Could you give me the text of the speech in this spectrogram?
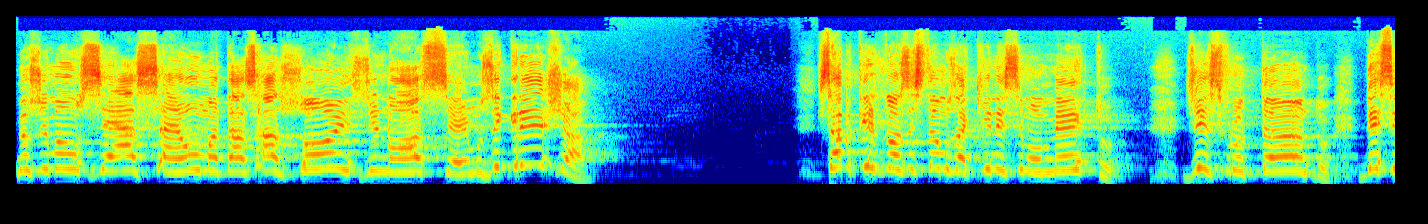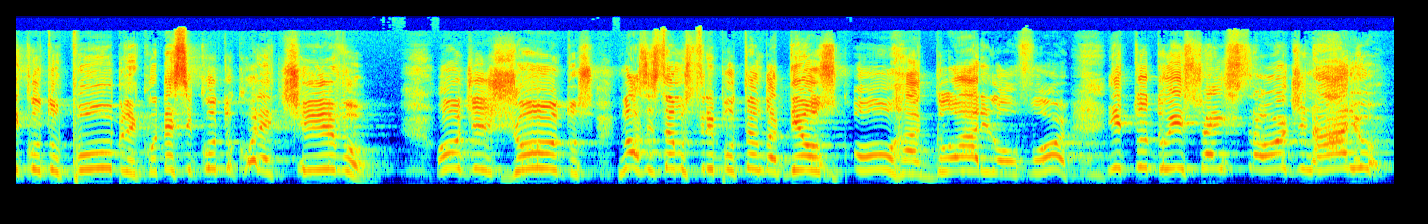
meus irmãos, essa é uma das razões de nós sermos igreja. Sabe que nós estamos aqui nesse momento, desfrutando desse culto público, desse culto coletivo, onde juntos nós estamos tributando a Deus honra, glória e louvor, e tudo isso é extraordinário.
